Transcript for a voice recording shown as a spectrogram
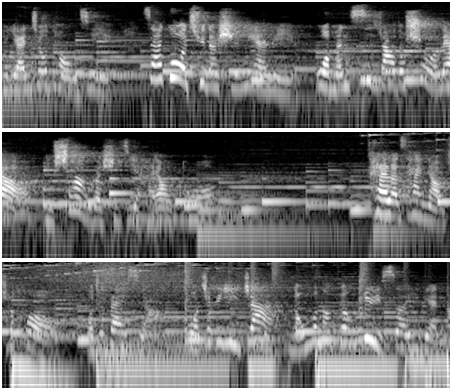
有研究统计，在过去的十年里，我们制造的塑料比上个世纪还要多。开了菜鸟之后，我就在想，我这个驿站能不能更绿色一点呢？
